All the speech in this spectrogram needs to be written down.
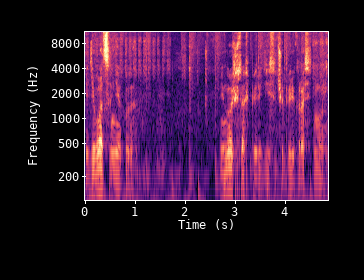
И деваться некуда. И ночь вся впереди, если что, перекрасить можно.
